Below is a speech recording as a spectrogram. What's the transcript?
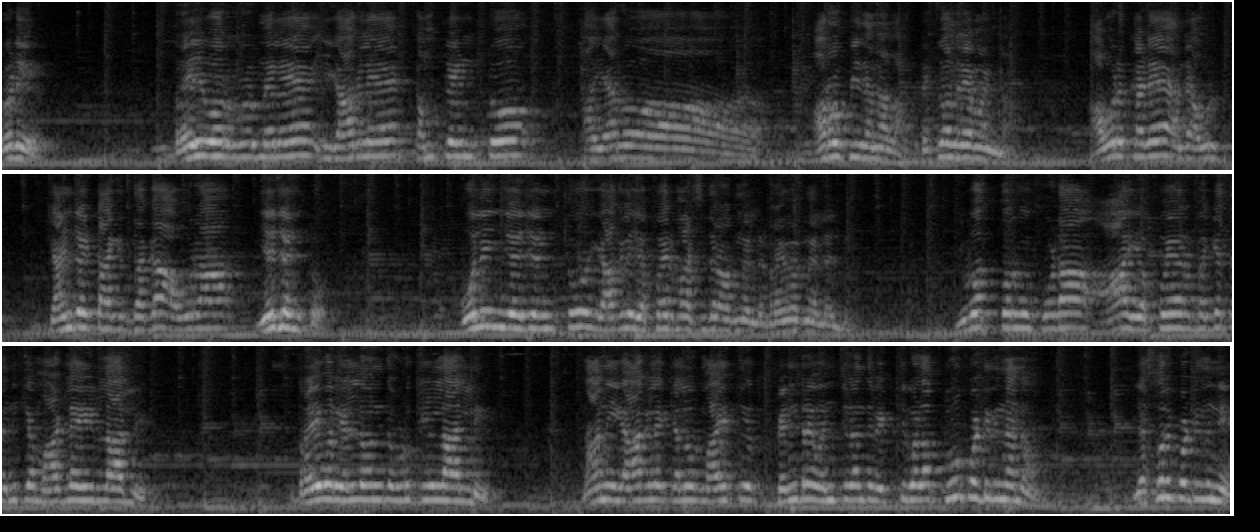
ನೋಡಿ ಡ್ರೈವರ್ ಮೇಲೆ ಈಗಾಗಲೇ ಕಂಪ್ಲೇಂಟು ಯಾರು ಆರೋಪಿ ಇದಾನಲ್ಲ, ಪ್ರಜ್ವಲ್ ರೇವಣ್ಣ. ಅವರ ಕಡೆ, ಅಂದರೆ ಅವ್ರ ಕ್ಯಾಂಡಿಡೇಟ್ ಆಗಿದ್ದಾಗ ಅವರ ಏಜೆಂಟು ಪೋಲಿಂಗ್ ಏಜೆಂಟು ಈಗಾಗಲೇ ಎಫ್ ಐ ಆರ್ ಮಾಡಿಸಿದ್ದಾರೆ ಅವ್ರ ಮೇಲೆ ಡ್ರೈವರ್ ಮೇಲೆ ಅಲ್ಲಿ ಇವತ್ತವರೆಗೂ ಕೂಡ ಆ ಎಫ್ ಐ ಆರ್ ಬಗ್ಗೆ ತನಿಖೆ ಮಾಡಲೇ ಇಲ್ಲ ಅಲ್ಲಿ. ಡ್ರೈವರ್ ಎಲ್ಲೋ ಅಂತ ಹುಡುಕಲಿಲ್ಲ ಅಲ್ಲಿ. ನಾನು ಈಗಾಗಲೇ ಕೆಲವರು ಮಾಹಿತಿ ಪೆಂಡ್ರೆ ಹಂಚಿರೋಂಥ ವ್ಯಕ್ತಿಗಳ ಪ್ರೂಫ್ ಕೊಟ್ಟಿದ್ದೀನಿ ನಾನು. ಹೆಸರು ಕೊಟ್ಟಿದ್ದೀನಿ.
